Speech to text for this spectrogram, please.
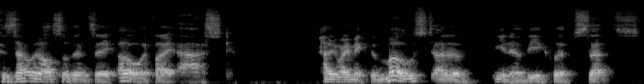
because that would also then say, oh, if I ask, how do I make the most out of you know the eclipse? That's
